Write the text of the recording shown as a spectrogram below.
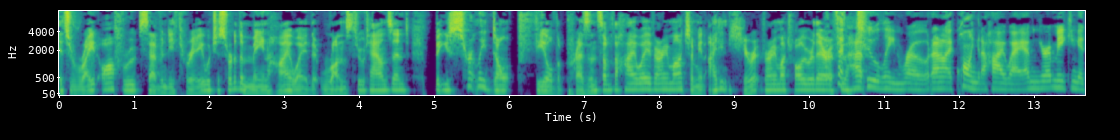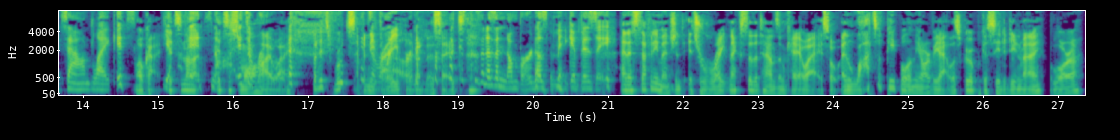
It's right off Route 73, which is sort of the main highway that runs through Townsend, but you certainly don't feel the presence of the highway very much. I mean, I didn't hear it very much while we were there. It's if you a had two lane road. I don't like calling it a highway. I mean, you're making it sound like it's Okay, Yeah, it's not. it's It's, not. a It's a small road. highway, but it's Route It's a 73 for road. goodness sake. It has a number doesn't make it busy. And as Stephanie mentioned, it's right next to the Townsend KOA. So, and lots of people in the RV Atlas group, Casita Dean May, Laura,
